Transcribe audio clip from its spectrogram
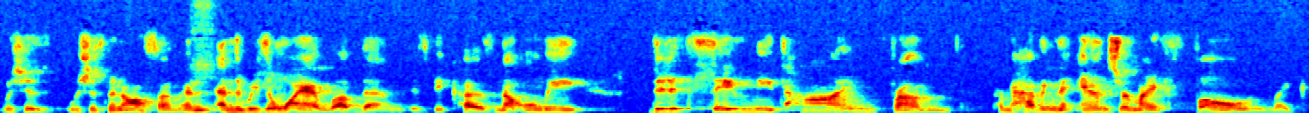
which is which has been awesome. And and the reason why I love them is because not only did it save me time from from having to answer my phone like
